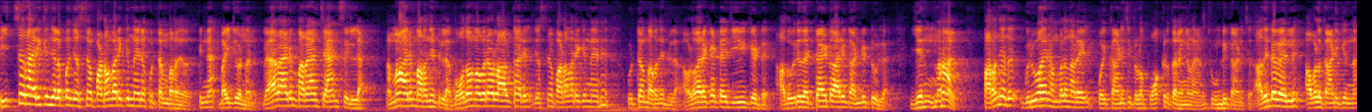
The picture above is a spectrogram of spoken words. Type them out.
ടീച്ചറായിരിക്കും ചിലപ്പോൾ ജസ്റ്റ് പടം വരയ്ക്കുന്നതിനെ കുറ്റം പറഞ്ഞത്. പിന്നെ ബൈജു അണ്ണൻ. വേറെ ആരും പറയാൻ ചാൻസ് ഇല്ല. നമ്മളാരും പറഞ്ഞിട്ടില്ല. ബോധം വിവരമുള്ള ആൾക്കാർ ജസ്റ്റിന് പടം വരയ്ക്കുന്നതിന് കുറ്റം പറഞ്ഞിട്ടില്ല. അവൾ വരയ്ക്കട്ടെ ജീവിക്കട്ടെ. അതൊരു തെറ്റായിട്ട് ആരും കണ്ടിട്ടുമില്ല. എന്നാൽ പറഞ്ഞത് ഗുരുവായൂർ അമ്പലനടയിൽ പോയി കാണിച്ചിട്ടുള്ള പോക്കൃത്തനങ്ങളാണ് ചൂണ്ടിക്കാണിച്ചത്. അതിന്റെ പേരിൽ അവൾ കാണിക്കുന്ന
